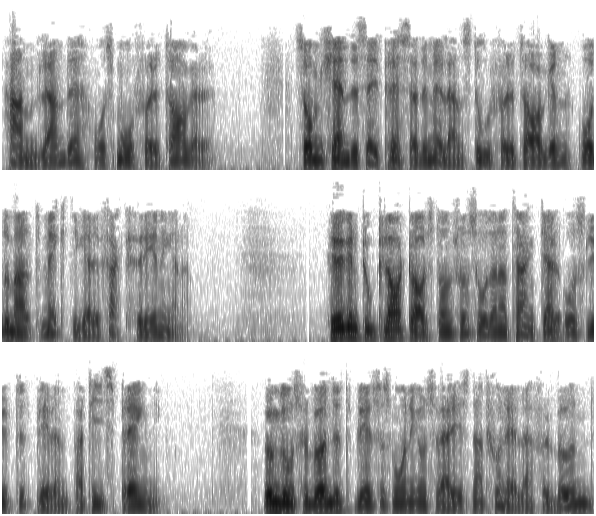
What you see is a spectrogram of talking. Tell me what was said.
handlande och småföretagare, som kände sig pressade mellan storföretagen och de allt mäktigare fackföreningarna. Högern tog klart avstånd från sådana tankar och slutet blev en partisprängning. Ungdomsförbundet blev så småningom Sveriges nationella förbund.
